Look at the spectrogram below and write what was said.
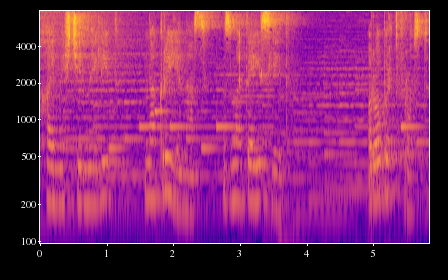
хай нещільний лід накриє нас, змете і слід. Роберт Фрост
